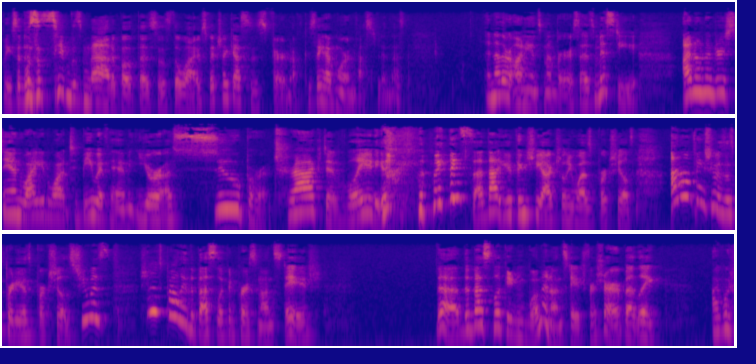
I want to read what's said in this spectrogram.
Lisa doesn't seem as mad about this as the wives, which I guess is fair enough because they have more invested in this. Another audience member says, Misty, I don't understand why you'd want to be with him. You're a super attractive lady. the way they said that, you think she actually was Brooke Shields. I don't think she was as pretty as Brooke Shields. She was she was probably the best looking person on stage. Yeah, the best looking woman on stage for sure, but like I would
